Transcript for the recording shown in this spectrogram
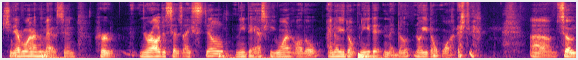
She never went on the medicine. Her neurologist says, "I still need to ask if you want, although I know you don't need it, and I don't know you don't want it." Um, so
